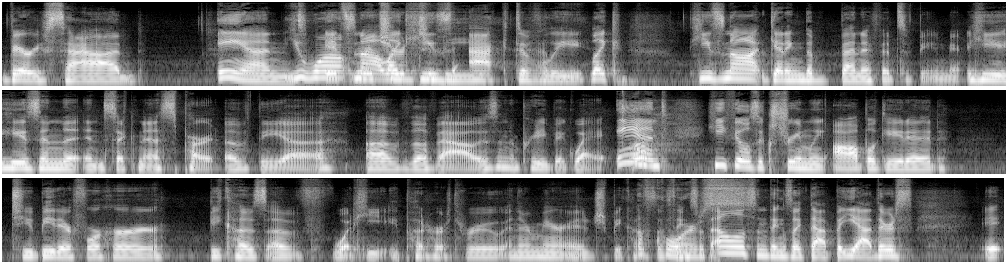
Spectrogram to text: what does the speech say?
very sad. And You want it's not like Richard to he's actively, like, he's not getting the benefits of being married. He, he's in the in sickness part of the, uh, of the vows in a pretty big way. And he feels extremely obligated to be there for her because of what he put her through in their marriage, because Of of, things with. Ellis and things like that. But yeah, there's it.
